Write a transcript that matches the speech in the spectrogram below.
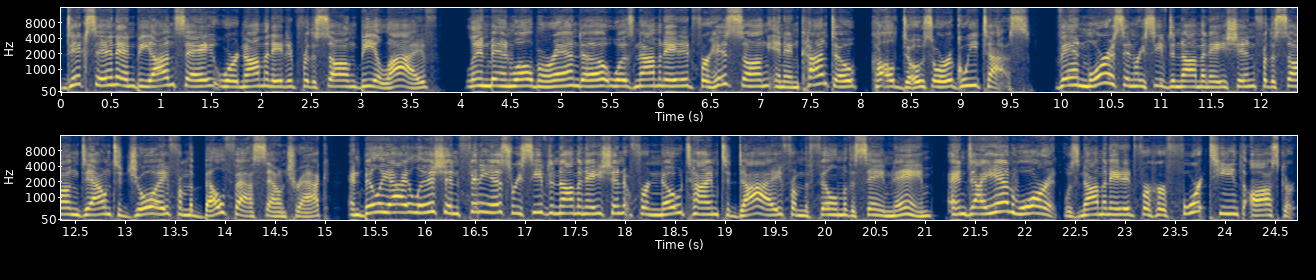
Dixson and Beyonce were nominated for the song Be Alive. Lin Manuel Miranda was nominated for his song in Encanto called Dos Oruguitas. Van Morrison received a nomination for the song Down to Joy from the Belfast soundtrack. And Billie Eilish and Finneas received a nomination for No Time to Die from the film of the same name. And Diane Warren was nominated for her 14th Oscar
